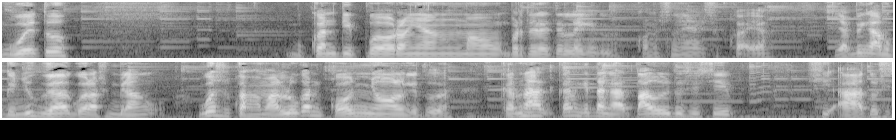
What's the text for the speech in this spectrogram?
gue tuh bukan tipe orang yang mau bertele-tele gitu. Kalau misalnya suka ya ya tapi nggak mungkin juga gue langsung bilang gue suka sama lu kan konyol gitu. Karena kan kita nggak tahu itu sisi si A atau si,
